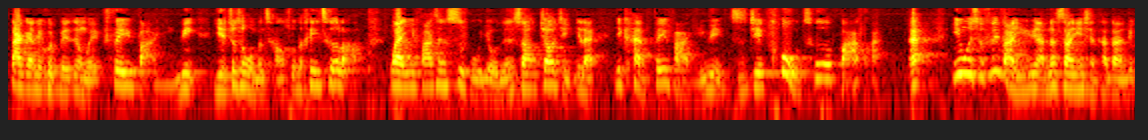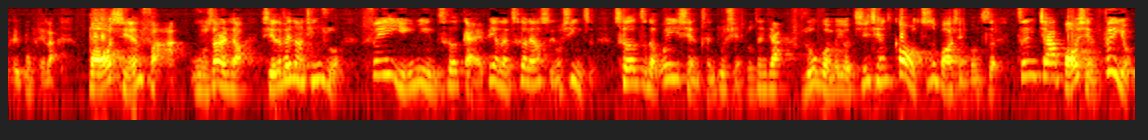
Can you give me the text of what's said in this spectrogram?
大概率会被认为非法营运，也就是我们常说的黑车了啊。万一发生事故有人伤，交警一来一看非法营运，直接扣车罚款。哎，因为是非法营运啊，那商业险它当然就可以不赔了。保险法五十二条写的非常清楚，非营运车改变了车辆使用性质，车子的危险程度显著增加，如果没有提前告知保险公司，增加保险费用，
